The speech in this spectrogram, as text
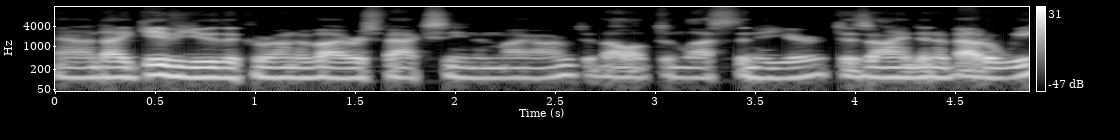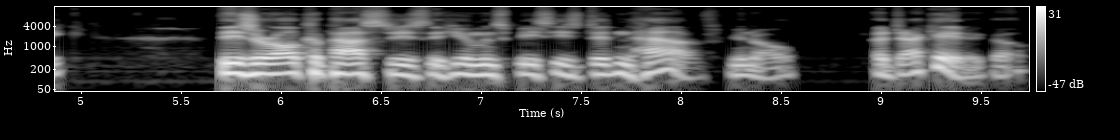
And I give you the coronavirus vaccine in my arm, developed in less than a year, designed in about a week. These are all capacities the human species didn't have, you know, a decade ago.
